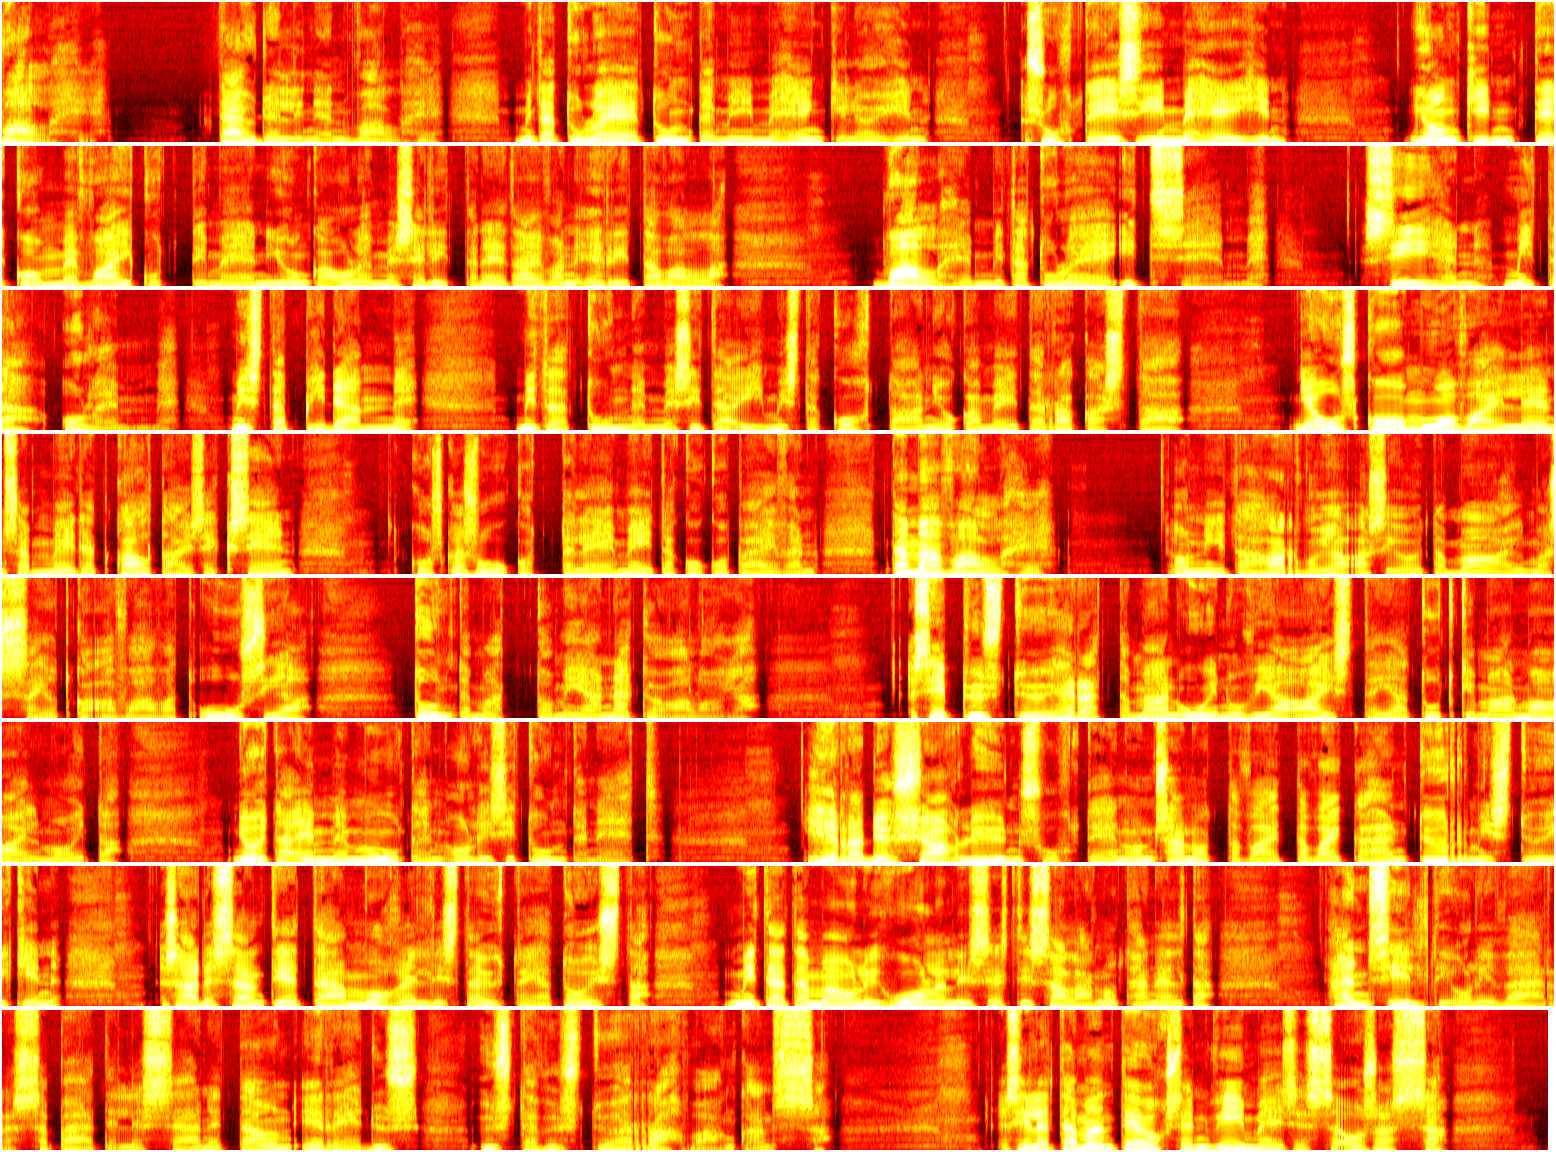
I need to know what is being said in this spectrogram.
Valhe. Täydellinen valhe, mitä tulee tuntemiimme henkilöihin, suhteisiimme heihin, jonkin tekomme vaikuttimeen, jonka olemme selittäneet aivan eri tavalla. Valhe, mitä tulee itseemme, siihen, mitä olemme, mistä pidämme, mitä tunnemme sitä ihmistä kohtaan, joka meitä rakastaa, ja uskoo muovailleensa meidät kaltaisekseen, koska suukottelee meitä koko päivän. Tämä valhe on niitä harvoja asioita maailmassa, jotka avaavat uusia, tuntemattomia näköaloja. Se pystyy herättämään uinuvia aisteja tutkimaan maailmoita, joita emme muuten olisi tunteneet. Herra de Charlyn suhteen on sanottava, että vaikka hän tyrmistyikin, saadessaan tietää Morellista yhtä ja toista, mitä tämä oli huolellisesti salannut häneltä, hän silti oli väärässä päätellessään, että on erehdys ystävystyä rahvaan kanssa. Sillä tämän teoksen viimeisessä osassa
